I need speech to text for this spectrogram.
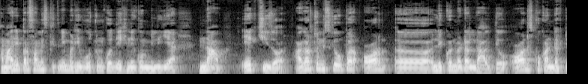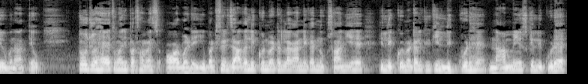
हमारी परफॉर्मेंस कितनी बढ़ी वो तुमको देखने को मिल गया। नाउ एक चीज़ और, अगर तुम इसके ऊपर और लिक्विड मेटल डालते हो और इसको कंडक्टिव बनाते हो तो जो है तुम्हारी परफॉर्मेंस और बढ़ेगी। बट फिर ज़्यादा लिक्विड मेटल लगाने का नुकसान ये है कि लिक्विड मेटल क्योंकि लिक्विड है, नाम में ही उसके लिक्विड है।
